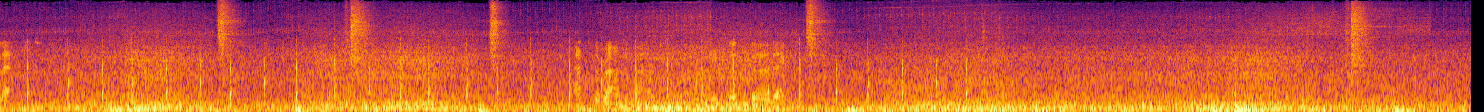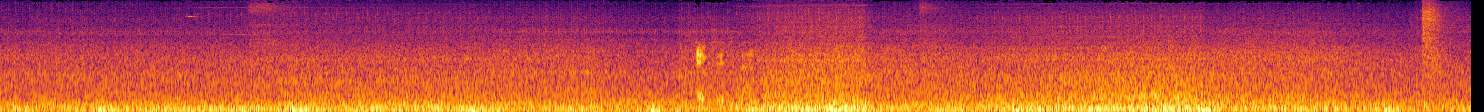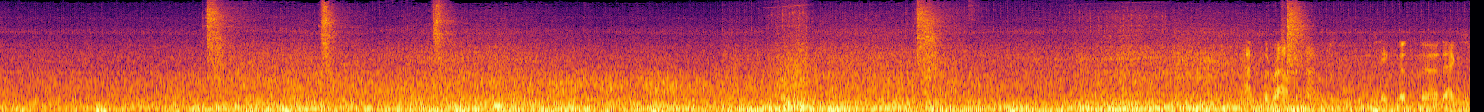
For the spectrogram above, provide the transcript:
left the roundabout, take the third exit. Exit now. At the roundabout, take the third exit.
